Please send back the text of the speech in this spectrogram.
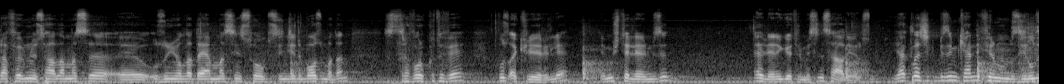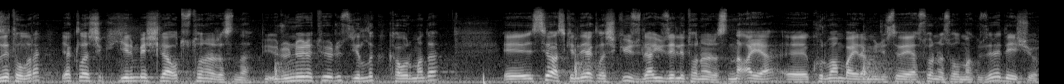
Raf ömrünü sağlaması, e, uzun yolda dayanması soğuk zinciri bozmadan strafor kutu ve buz aküleriyle e, müşterilerimizin evlerine götürmesini sağlıyoruz. Yaklaşık bizim kendi firmamız Yıldız Et olarak yaklaşık 25 ila 30 ton arasında bir ürün üretiyoruz yıllık kavurmada. Ee, Sivas kendinde yaklaşık 100 ila 150 ton arasında aya, e, kurban bayramı öncesi veya sonrası olmak üzere değişiyor.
